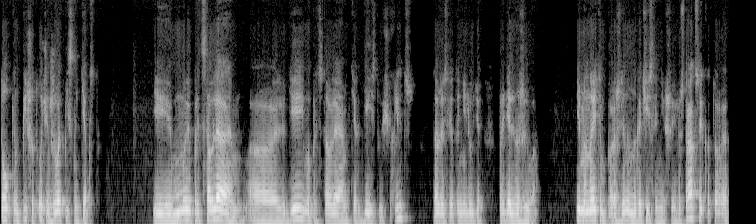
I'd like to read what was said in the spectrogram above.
Толкин пишет очень живописный текст. И мы представляем э, людей, мы представляем тех действующих лиц, даже если это не люди, предельно живо именно этим порождены многочисленнейшие иллюстрации, которые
